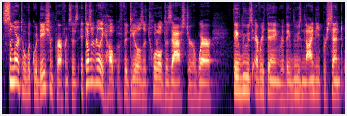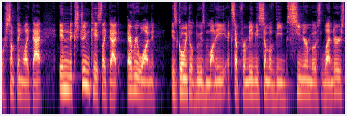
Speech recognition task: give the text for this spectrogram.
similar to liquidation preferences, it doesn't really help if the deal is a total disaster where they lose everything or they lose 90% or something like that. In an extreme case like that, everyone is going to lose money except for maybe some of the senior most lenders.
